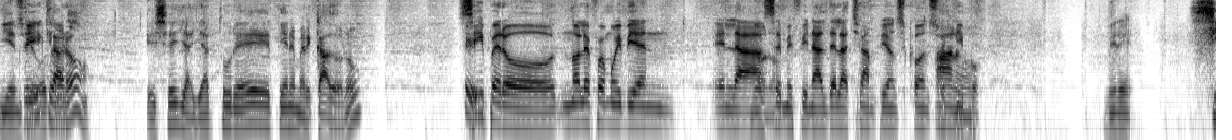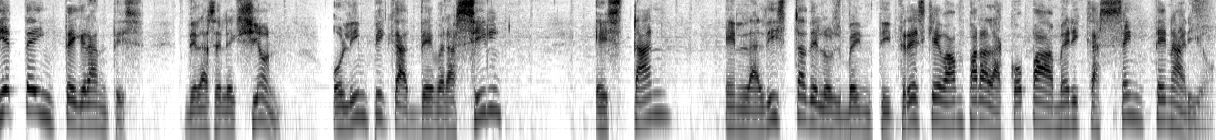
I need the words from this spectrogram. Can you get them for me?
Y entre Sí, otras, claro. Ese Yaya Touré tiene mercado, ¿no? Sí, pero no le fue muy bien en la No, no. semifinal de la Champions con su Ah, no. equipo. Mire, siete integrantes de la selección olímpica de Brasil están en la lista de los 23 que van para la Copa América Centenario.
